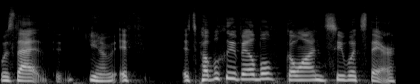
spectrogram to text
was that you know if it's publicly available, go on, see what's there.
